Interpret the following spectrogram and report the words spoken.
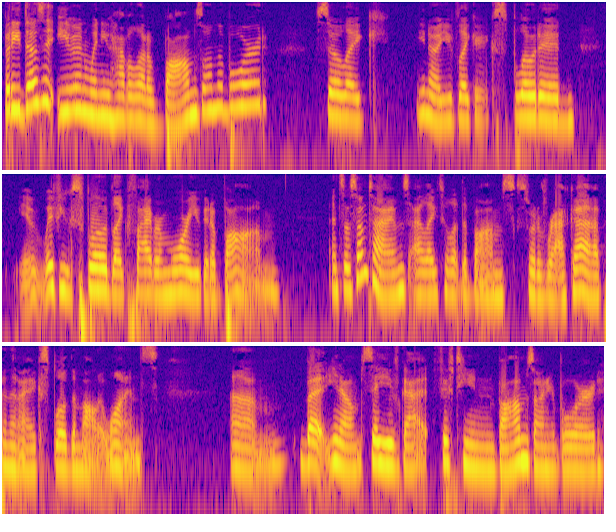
But he does it even when you have a lot of bombs on the board. So, like, you know, you've like exploded. If you explode like five or more, you get a bomb. And so sometimes I like to let the bombs sort of rack up, and then I explode them all at once. Um, but you know, say you've got 15 bombs on your board,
